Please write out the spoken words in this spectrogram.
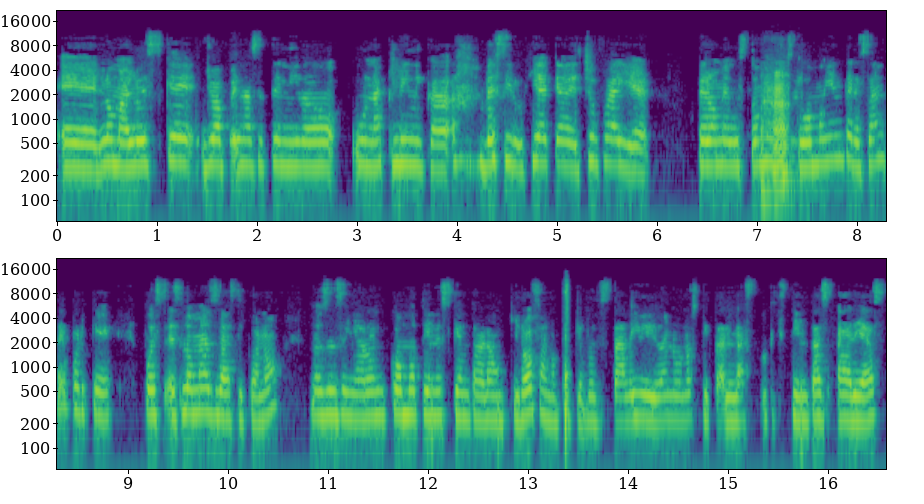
Eh, lo malo es que yo apenas he tenido una clínica de cirugía que de hecho fue ayer, pero me gustó mucho, estuvo muy interesante porque pues es lo más básico, ¿no? Nos enseñaron cómo tienes que entrar a un quirófano porque pues está dividido en un hospital las distintas áreas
